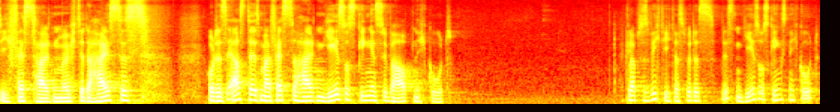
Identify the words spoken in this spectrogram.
die ich festhalten möchte. Da heißt es, oder das erste ist mal festzuhalten, Jesus ging es überhaupt nicht gut. Ich glaube, es ist wichtig, dass wir das wissen. Jesus ging es nicht gut.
